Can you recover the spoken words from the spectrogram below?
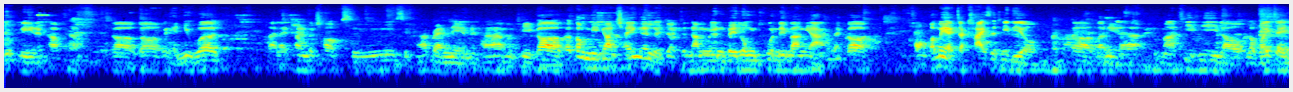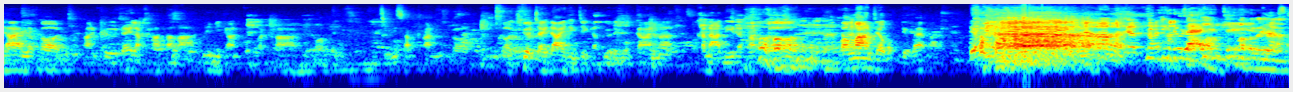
ยุคนี้นะครับครับก็ก็เห็นอยู่ว่า หลาย ๆ ท่านก็ชอบซื้อสินค้าแบรนด์เนมนะฮะบางทีก็ก็ต้องมีการใช้เงินหรือจะจะนำเงินไปลงทุนในบางอย่าง แต่ก็ของก็ไม่อยากจะขายสักทีเดียว ก็ก็นี่แหละฮะมาที่ที่เราเราไว้ใจได้ แล้วก็ที่สำคัญคือได้ราคาตลาดไม่มีการกดราคาถือว่าเป็นสิ่งที่สำคัญก็ก็เชื่อใจได้จริงๆกับอยู่ในวงการมาขนาดนี้นะครับ ก็ว่างๆจะเดี๋ยวแวะมาเหมือนกันค่ะที่ดูแลสปอร์ตสปอร์ตอะไรนะส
